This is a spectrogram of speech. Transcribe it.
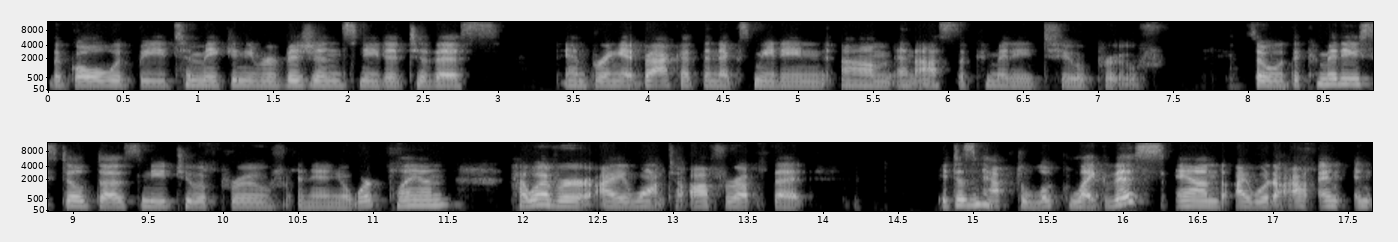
the goal would be to make any revisions needed to this and bring it back at the next meeting um, and ask the committee to approve. So the committee still does need to approve an annual work plan. However, I want to offer up that it doesn't have to look like this. And I would uh, and, and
